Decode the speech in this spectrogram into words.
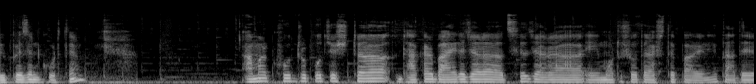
রিপ্রেজেন্ট করতে। আমার ক্ষুদ্র প্রচেষ্টা, ঢাকার বাইরে যারা আছে, যারা এই মোটর শোতে আসতে পারেনি, তাদের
